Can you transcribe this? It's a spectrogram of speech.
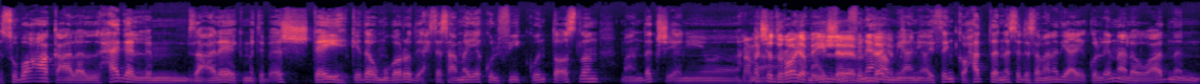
صباعك على الحاجة اللي مزعلاك ما تبقاش تايه كده ومجرد إحساس عمال ياكل فيك وأنت أصلا ما عندكش يعني ما عندكش دراية بإيه اللي في نعم. يعني I think وحتى الناس اللي سمعنا دي كلنا لو قعدنا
